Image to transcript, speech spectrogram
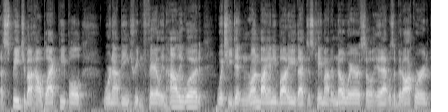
a speech about how black people were not being treated fairly in Hollywood, which he didn't run by anybody. That just came out of nowhere, so that was a bit awkward.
